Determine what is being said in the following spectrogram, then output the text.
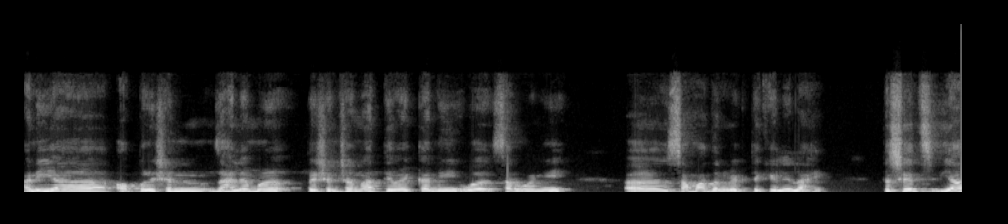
आणि या ऑपरेशन झाल्यामुळे पेशंटच्या नातेवाईकांनी व सर्वांनी समाधान व्यक्त केलेलं आहे. तसेच या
